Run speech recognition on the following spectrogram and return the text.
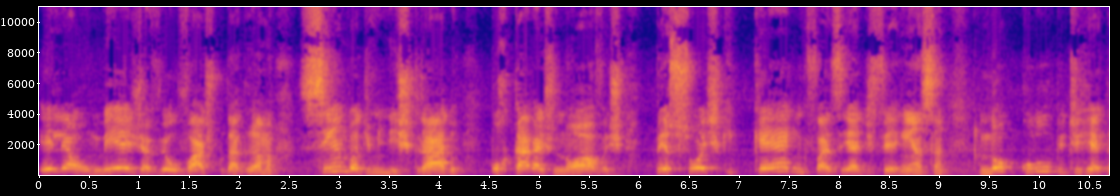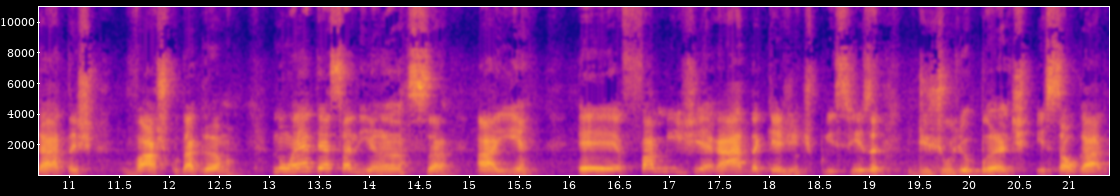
ele almeja ver o Vasco da Gama sendo administrado por caras novas, pessoas que querem fazer a diferença no clube de regatas Vasco da Gama. Não é dessa aliança aí é, famigerada que a gente precisa de Júlio Brandt e Salgado.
